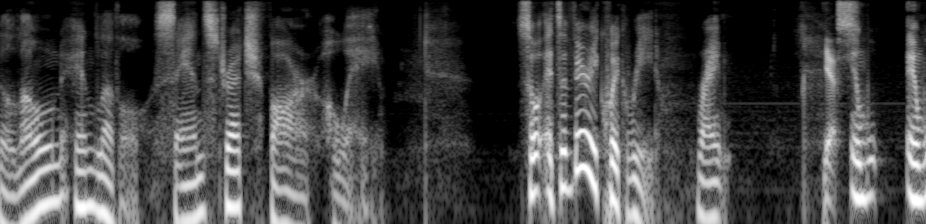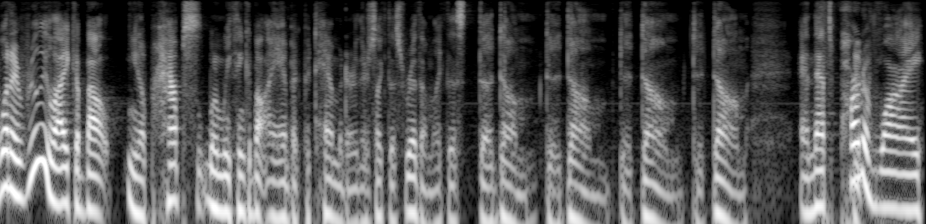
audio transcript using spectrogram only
The lone and level sands stretch far away. So it's a very quick read, right? Yes. And and what I really like about you know perhaps when we think about iambic pentameter, there's like this rhythm, like this da dum da dum da dum da dum, and that's part of why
